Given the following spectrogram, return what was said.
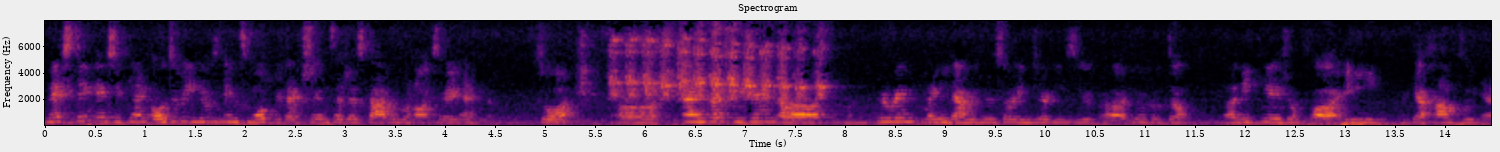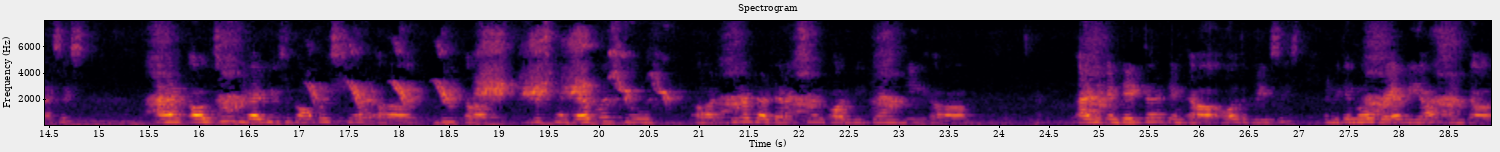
Next thing is it can also be used in smoke detection such as carbon monoxide and so on. Uh, and thus we can many damages or injuries due, uh, due to the uh, leakage of uh, any harmful gases. And also we have used the compass here, due- which can help us to uh, direct our direction, or we can be, uh, and we can take that in uh, all the places, and we can know where we are, and uh,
